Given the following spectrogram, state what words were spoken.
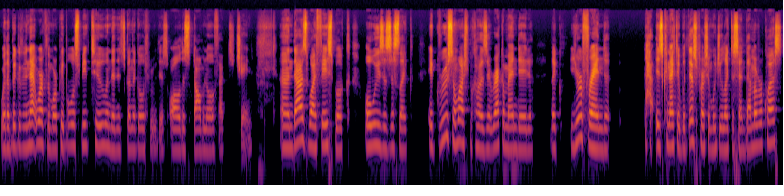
where the bigger the network the more people will speak to and then it's going to go through this all this domino effect chain. And that's why facebook always is just like it grew so much because it recommended like your friend is connected with this person would you like to send them a request?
